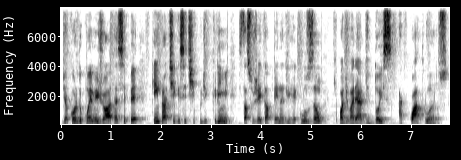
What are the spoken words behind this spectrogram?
De acordo com o MJSP, quem pratica esse tipo de crime está sujeito à pena de reclusão, que pode variar de 2 a 4 anos,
